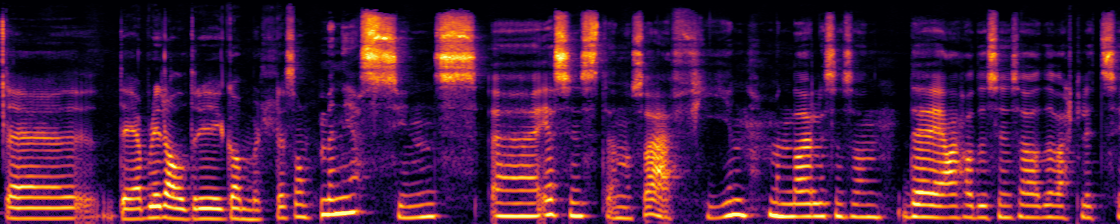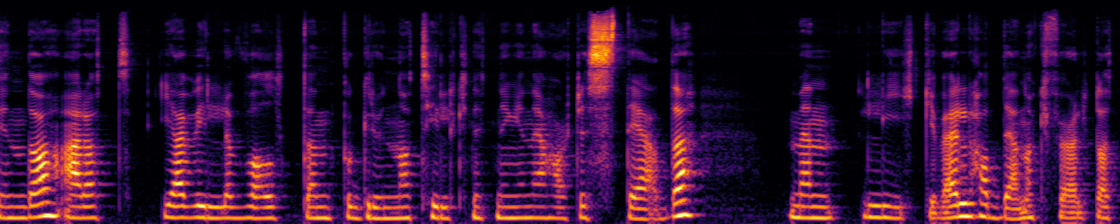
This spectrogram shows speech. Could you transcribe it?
Det, det blir aldri gammelt, liksom. Men jeg syns, eh, jeg syns den også er fin. Men det er liksom sånn Det jeg hadde syntes hadde vært litt synd da, er at jeg ville valgt den pga. tilknytningen jeg har til stedet. Men likevel hadde jeg nok følt at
